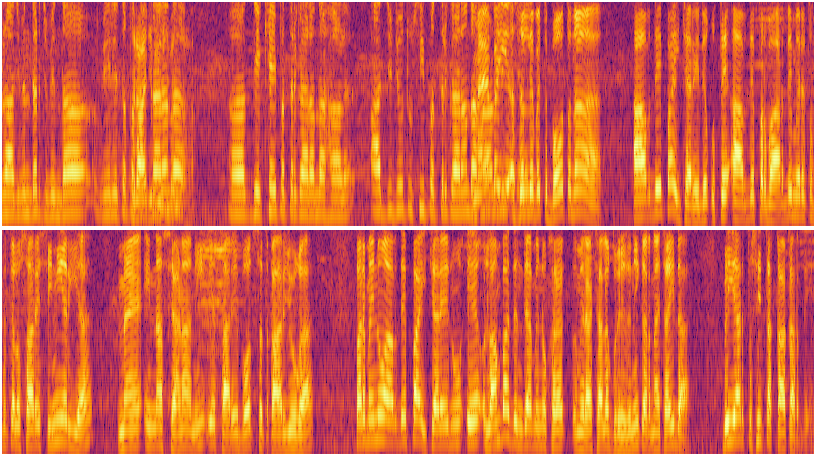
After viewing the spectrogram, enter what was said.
ਰਾਜਵਿੰਦਰ ਜਵਿੰਦਾ ਵੇਰੇ ਤਾਂ ਪੱਤਰਕਾਰਾਂ ਦਾ ਦੇਖਿਆ ਹੀ ਪੱਤਰਕਾਰਾਂ ਦਾ ਹਾਲ। ਅੱਜ ਜੋ ਤੁਸੀਂ ਪੱਤਰਕਾਰਾਂ ਦਾ ਮੈਂ ਬਈ ਅਸਲ ਦੇ ਵਿੱਚ ਬਹੁਤ ਨਾ ਆਪਦੇ ਭਾਈਚਾਰੇ ਦੇ ਉੱਤੇ ਆਪਦੇ ਪਰਿਵਾਰ ਦੇ ਮੇਰੇ ਤਾਂ ਚਲੋ ਸਾਰੇ ਸੀਨੀਅਰ ਹੀ ਆ। ਮੈਂ ਇੰਨਾ ਸਿਆਣਾ ਨਹੀਂ ਇਹ ਸਾਰੇ ਬਹੁਤ ਸਤਿਕਾਰਯੋਗ ਆ। ਪਰ ਮੈਨੂੰ ਆਪਦੇ ਭਾਈਚਾਰੇ ਨੂੰ ਇਹ ਉਲਾਂਭਾ ਦਿੰਦਿਆਂ ਮੈਨੂੰ ਖਰਾ- ਮੇਰਾ ਖਿਆਲ ਆ ਗੁਰੇਜ਼ ਨਹੀਂ ਕਰਨਾ ਚਾਹੀਦਾ ਵੀ ਯਾਰ ਤੁਸੀਂ ਧੱਕਾ ਕਰਦੇ ਹੋ।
